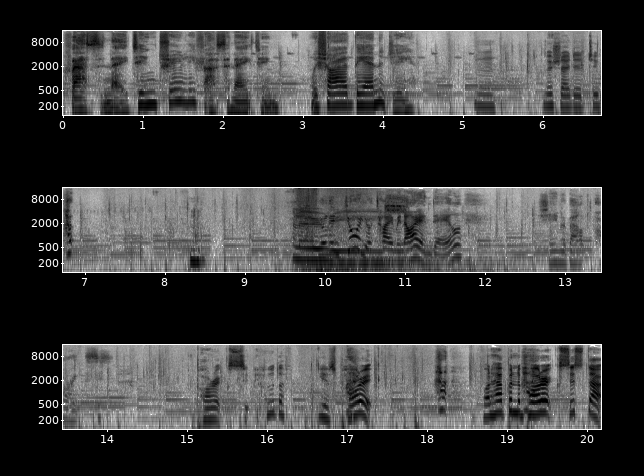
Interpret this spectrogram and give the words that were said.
Fascinating, truly fascinating. Wish I had the energy. Hmm, wish I did too. Hello. You'll enjoy your time in Irondale. Shame about Porrick's sister. Porrick, who the? F- yes, Porrick. What happened to Porrick's sister?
